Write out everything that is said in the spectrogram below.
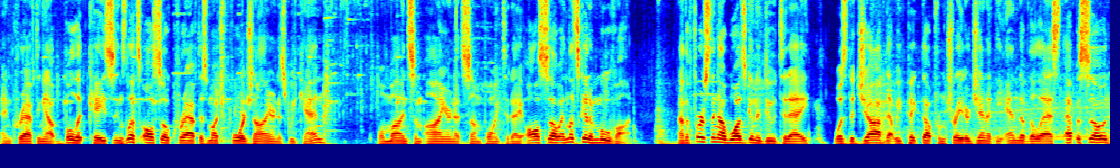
and crafting out bullet casings. Let's also craft as much forged iron as we can. We'll mine some iron at some point today also, and let's get a move on. Now, the first thing I was going to do today was the job that we picked up from Trader Jen at the end of the last episode,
